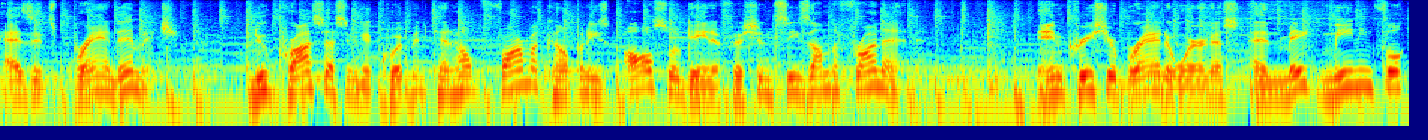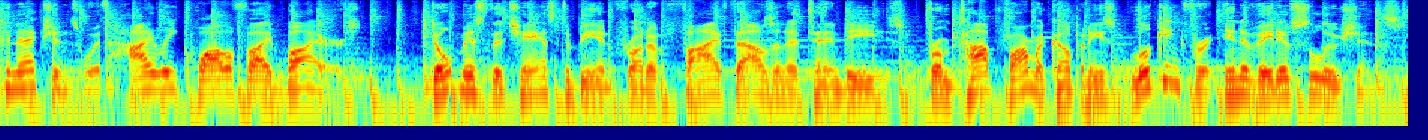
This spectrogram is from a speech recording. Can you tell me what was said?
as its brand image. New processing equipment can help pharma companies also gain efficiencies on the front end. Increase your brand awareness and make meaningful connections with highly qualified buyers. Don't miss the chance to be in front of 5,000 attendees from top pharma companies looking for innovative solutions.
